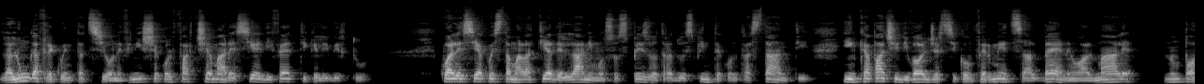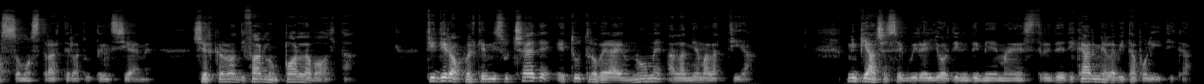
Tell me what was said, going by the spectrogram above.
La lunga frequentazione finisce col farci amare sia i difetti che le virtù. Quale sia questa malattia dell'animo sospeso tra due spinte contrastanti, incapaci di volgersi con fermezza al bene o al male, non posso mostrartela tutta insieme. Cercherò di farlo un po' alla volta. Ti dirò quel che mi succede e tu troverai un nome alla mia malattia. Mi piace seguire gli ordini dei miei maestri, dedicarmi alla vita politica.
